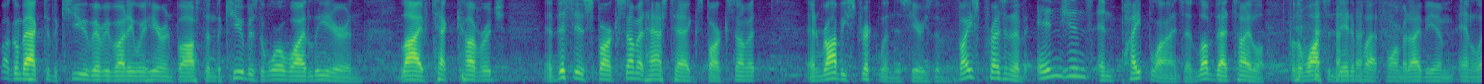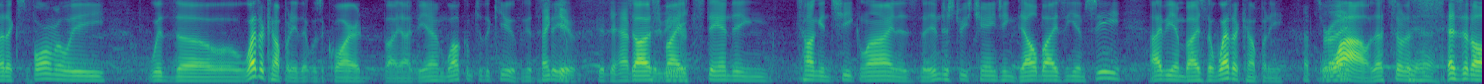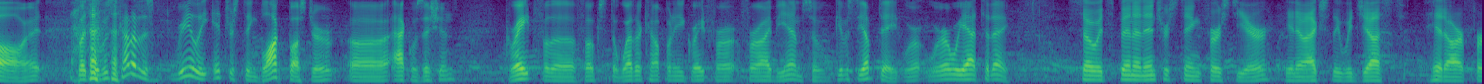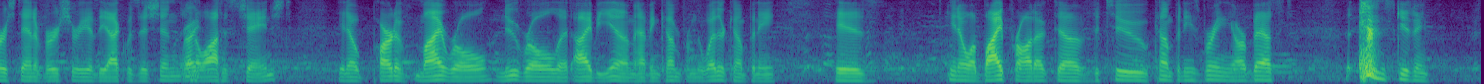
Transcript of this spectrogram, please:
Welcome back to theCUBE, everybody. We're here in Boston. theCUBE is the worldwide leader in live tech coverage. And this is Spark Summit, hashtag Spark Summit. And Robbie Strickland is here. He's the Vice President of Engines and Pipelines. I love that title for the Watson Data Platform at IBM Analytics, formerly with the weather company that was acquired by IBM. Welcome to theCUBE, good to Thank see you. you. Good to have so you. So my standing tongue-in-cheek line is the industry's changing, Dell buys EMC, IBM buys the weather company. That's right. Wow, that sort of yeah. says it all, right? But there was kind of this really interesting blockbuster uh, acquisition Great for the folks at the weather company, great for, for IBM. So give us the update. Where, where are we at today? So it's been an interesting first year. You know, actually we just hit our first anniversary of the acquisition right. and a lot has changed. You know, part of my role, new role at IBM, having come from the weather company, is you know, a byproduct of the two companies bringing our best, excuse me,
